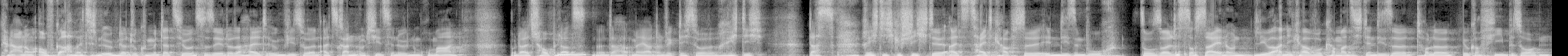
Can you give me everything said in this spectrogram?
keine Ahnung, aufgearbeitet in irgendeiner Dokumentation zu sehen oder halt irgendwie so als Randnotiz in irgendeinem Roman oder als Schauplatz. Mhm. Ne? Da hat man ja dann wirklich so richtig, das, richtig Geschichte als Zeitkapsel in diesem Buch. So soll das doch sein. Und liebe Annika, wo kann man sich denn diese tolle Biografie besorgen?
